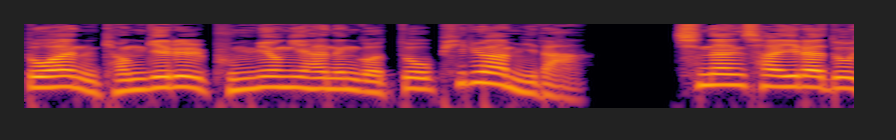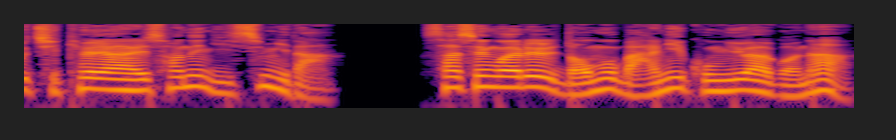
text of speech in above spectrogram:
또한 경계를 분명히 하는 것도 필요합니다. 친한 사이라도 지켜야 할 선은 있습니다. 사생활을 너무 많이 공유하거나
